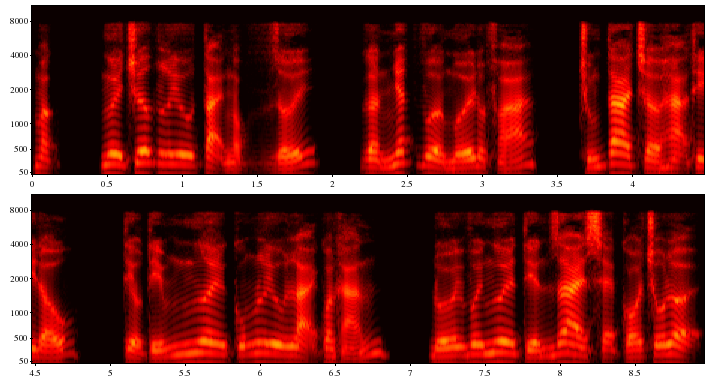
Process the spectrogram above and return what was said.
mặc, ngươi trước lưu tại ngọc giới, gần nhất vừa mới đột phá, chúng ta chờ hạ thi đấu, tiểu tím ngươi cũng lưu lại quan khán, đối với ngươi tiến giai sẽ có chỗ lợi.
